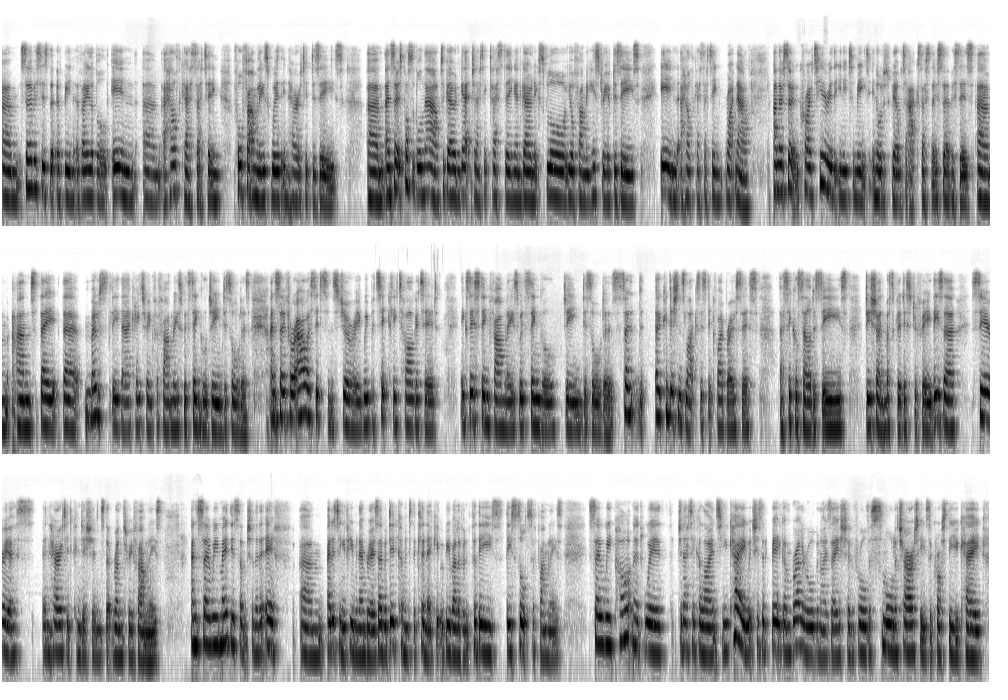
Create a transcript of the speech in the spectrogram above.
um, services that have been available in um, a healthcare setting for families with inherited disease. Um, and so it's possible now to go and get genetic testing and go and explore your family history of disease in a healthcare setting right now. And there are certain criteria that you need to meet in order to be able to access those services. Um, and they they're mostly they're catering for families with single gene disorders. And so for our citizens jury, we particularly targeted existing families with single gene disorders. So uh, conditions like cystic fibrosis, uh, sickle cell disease, Duchenne muscular dystrophy. These are serious inherited conditions that run through families. And so we made the assumption that if um, editing of human embryos ever did come into the clinic, it would be relevant for these these sorts of families. So we partnered with Genetic Alliance UK, which is a big umbrella organisation for all the smaller charities across the UK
